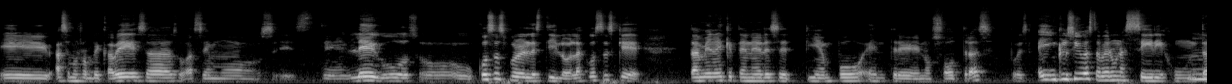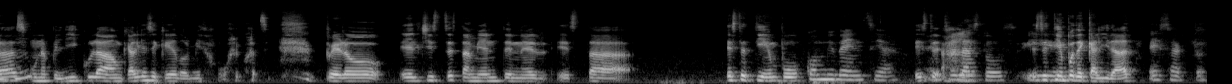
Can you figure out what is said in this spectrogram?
eh, hacemos rompecabezas o hacemos este, legos o cosas por el estilo. La cosa es que también hay que tener ese tiempo entre nosotras, pues, e inclusive hasta ver una serie juntas, una película, aunque alguien se quede dormido o algo así. Pero el chiste es también tener esta, este tiempo, Convivencia Este- entre ajá, las dos. y- este tiempo de calidad Exacto.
